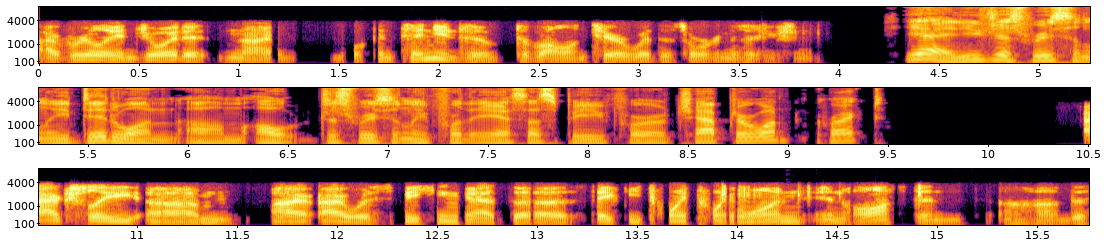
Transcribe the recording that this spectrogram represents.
I've really enjoyed it, and I will continue to, to volunteer with this organization. Yeah, and you just recently did one um, out just recently for the ASSP for a chapter one, correct? Actually, um, I, I, was speaking at the Safety 2021 in Austin uh, this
